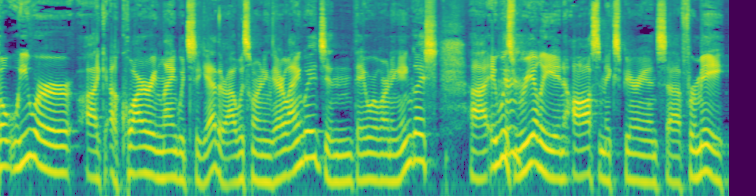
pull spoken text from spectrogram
But we were like acquiring language together. I was learning their language and they were learning English. Uh, it was really an awesome experience uh, for me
